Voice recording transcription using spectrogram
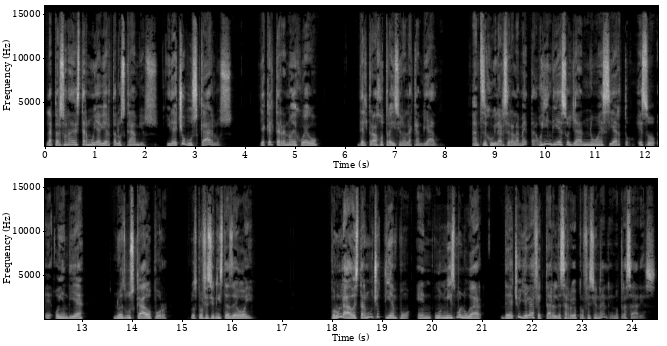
la persona debe estar muy abierta a los cambios y de hecho buscarlos, ya que el terreno de juego del trabajo tradicional ha cambiado antes de jubilarse era la meta. Hoy en día eso ya no es cierto. Eso eh, hoy en día no es buscado por los profesionistas de hoy. Por un lado, estar mucho tiempo en un mismo lugar de hecho llega a afectar el desarrollo profesional en otras áreas.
